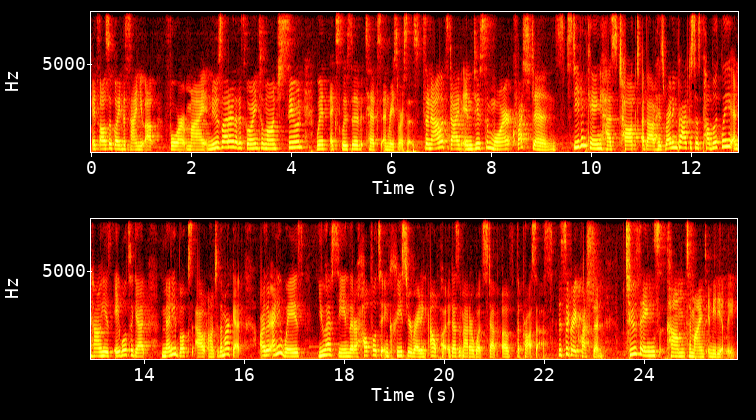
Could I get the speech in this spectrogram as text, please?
It's also going to sign you up for my newsletter that is going to launch soon with exclusive tips and resources. So now let's dive into some more questions. Stephen King has talked about his writing practices publicly and how he is able to get many books out onto the market. Are there any ways you have seen that are helpful to increase your writing output? It doesn't matter what step of the process. This is a great question. Two things come to mind immediately.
